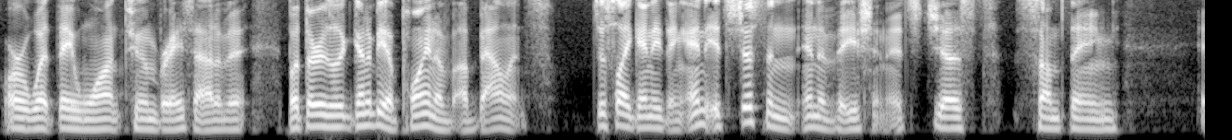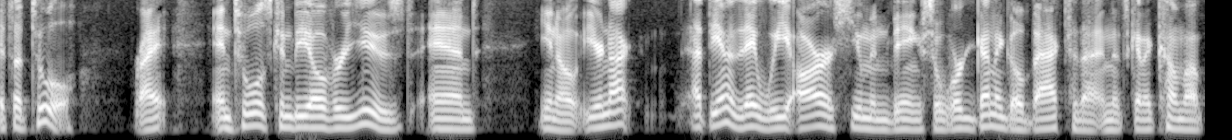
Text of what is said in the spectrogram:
or what they want to embrace out of it. But there's going to be a point of a balance just like anything. And it's just an innovation. It's just something, it's a tool, right? And tools can be overused. And, you know, you're not, at the end of the day, we are human beings. So we're going to go back to that and it's going to come up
